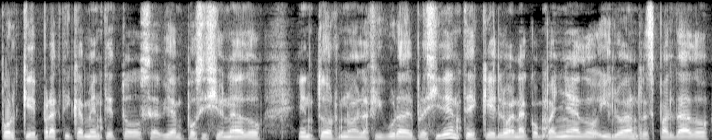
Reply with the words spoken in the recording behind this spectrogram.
porque prácticamente todos se habían posicionado en torno a la figura del presidente, que lo han acompañado y lo han respaldado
